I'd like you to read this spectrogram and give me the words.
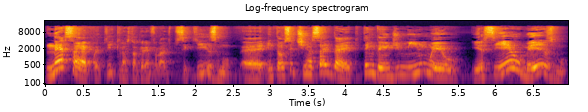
Nessa época aqui, que nós estamos querendo falar de psiquismo, é, então se tinha essa ideia que tem dentro de mim um eu, e esse eu mesmo,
